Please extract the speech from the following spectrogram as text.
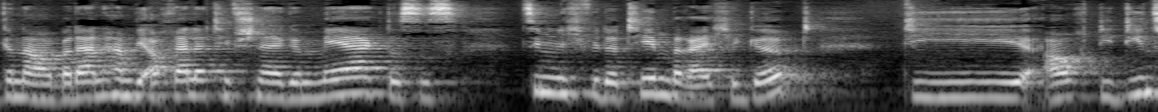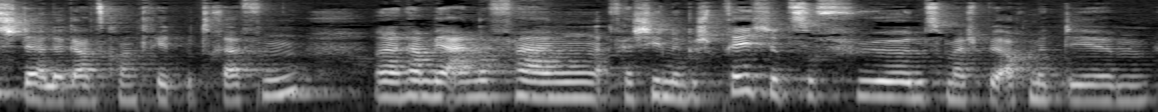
Genau, aber dann haben wir auch relativ schnell gemerkt, dass es ziemlich viele Themenbereiche gibt, die auch die Dienststelle ganz konkret betreffen. Und dann haben wir angefangen, verschiedene Gespräche zu führen, zum Beispiel auch mit dem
